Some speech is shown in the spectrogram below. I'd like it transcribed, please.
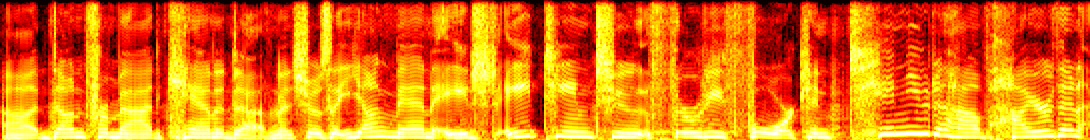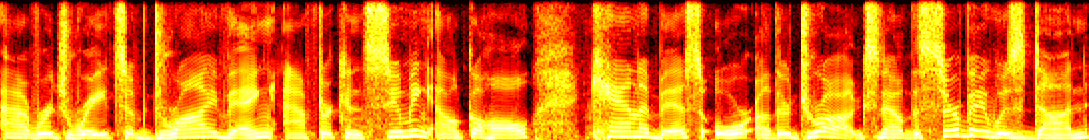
uh, done for MADD Canada, and it shows that young men aged 18 to 34 continue to have higher than average rates of driving after consuming alcohol, cannabis, or other drugs. Now, the survey was done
